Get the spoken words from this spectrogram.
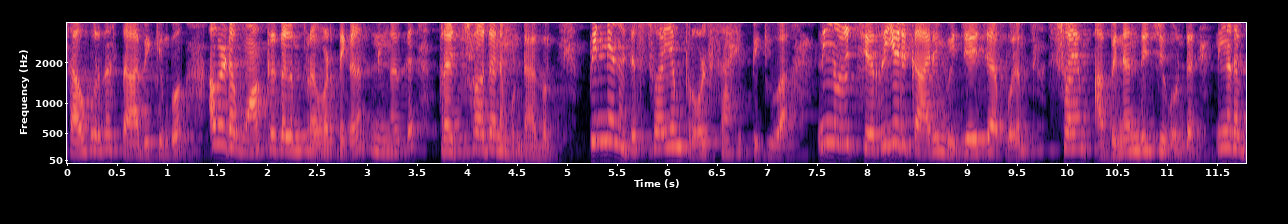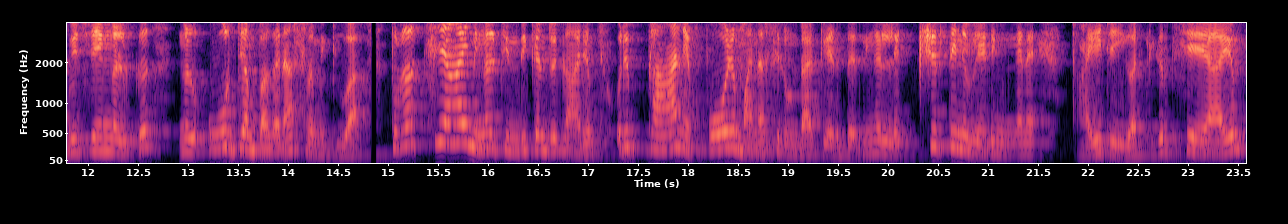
സൗഹൃദം സ്ഥാപിക്കുമ്പോൾ അവരുടെ വാക്കുകളും പ്രവർത്തികളും നിങ്ങൾക്ക് പ്രചോദനമുണ്ടാകും. പിന്നെയെന്ന് വെച്ചാൽ സ്വയം പ്രോത്സാഹിപ്പിക്കുക. നിങ്ങളൊരു ചെറിയൊരു കാര്യം വിജയിച്ചാൽ പോലും സ്വയം അഭിനന്ദിച്ചുകൊണ്ട് നിങ്ങളുടെ വിജയങ്ങൾക്ക് നിങ്ങൾ ഊർജം പകരാൻ ശ്രമിക്കുക. തുടർച്ചയായി നിങ്ങൾ ചിന്തിക്കേണ്ട ഒരു കാര്യം ഒരു പ്ലാൻ എപ്പോഴും മനസ്സിലുണ്ടാക്കിയെടുത്ത് നിങ്ങളുടെ ലക്ഷ്യത്തിന് വേണ്ടി ഇങ്ങനെ ട്രൈ ചെയ്യുക. തീർച്ചയായും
